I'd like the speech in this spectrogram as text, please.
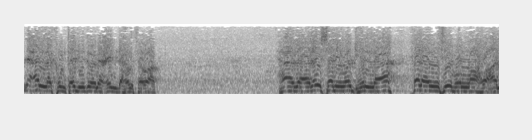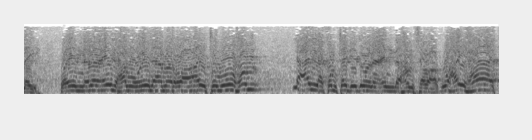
لعلكم تجدون عندهم ثواب. هذا ليس لوجه الله فلا يثيب الله عليه. وإنما اذهبوا إلى من رأيتموهم لعلكم تجدون عندهم ثواب. وهيهات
